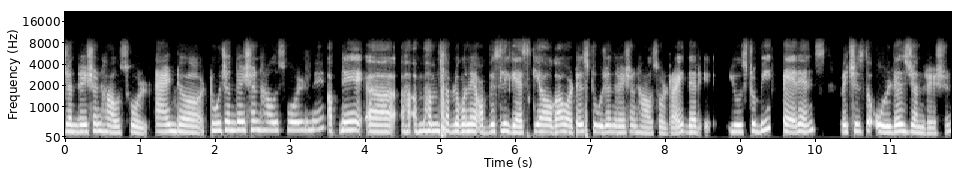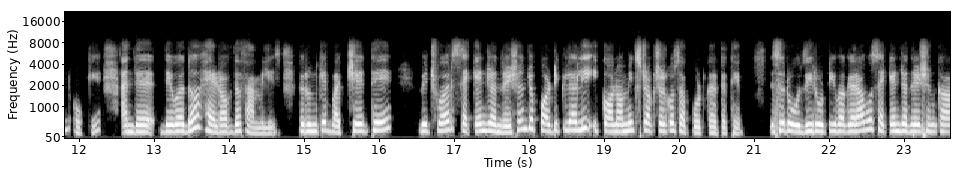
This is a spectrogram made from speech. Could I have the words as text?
generation household and two generation household में अपने uh, हम, हम सब लोगों ने ऑब्वियसली गैस किया होगा what is two generation household right there use to be parents which is the oldest generation, okay? And they they were the head of the families. फिर उनके बच्चे थे विच वर सेकेंड जनरेशन जो पर्टिकुलरली इकोनॉमिक स्ट्रक्चर को सपोर्ट करते थे। जैसे रोजी रोटी वगैरह, वो सेकेंड जनरेशन का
